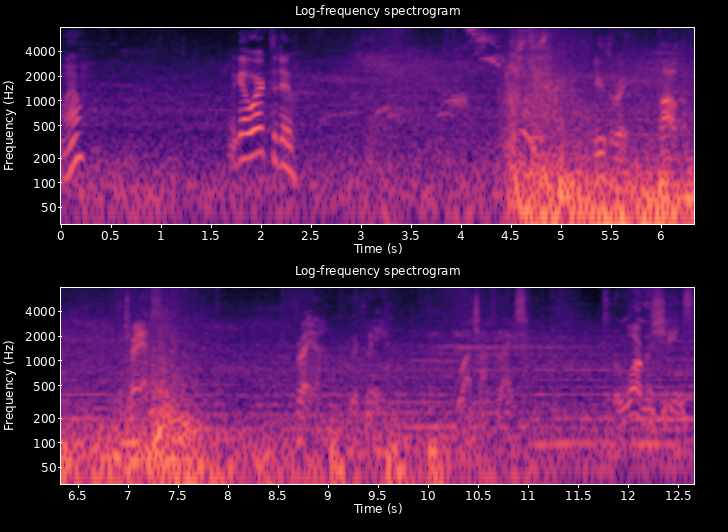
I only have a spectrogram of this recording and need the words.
Well, we got work to do. You three, Paula, Atreus, Freya, with me. Watch our flanks. To the war machines.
